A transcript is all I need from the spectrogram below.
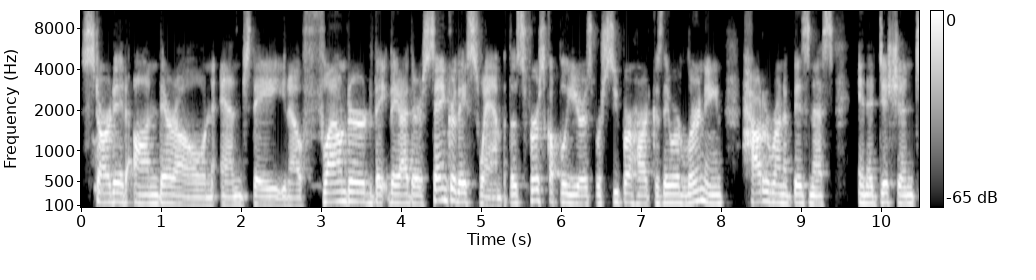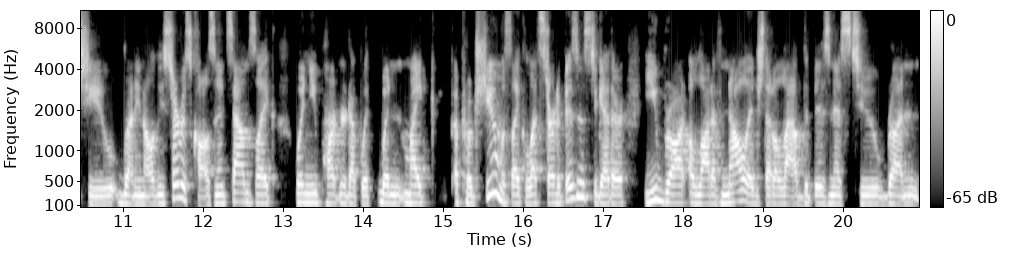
started on their own, and they, you know, floundered. They, they either sank or they swam. But those first couple years were super hard because they were learning how to run a business in addition to running all these service calls. And it sounds like when you partnered up with, when Mike approached you and was like, let's start a business together, you brought a lot of knowledge that allowed the business to run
